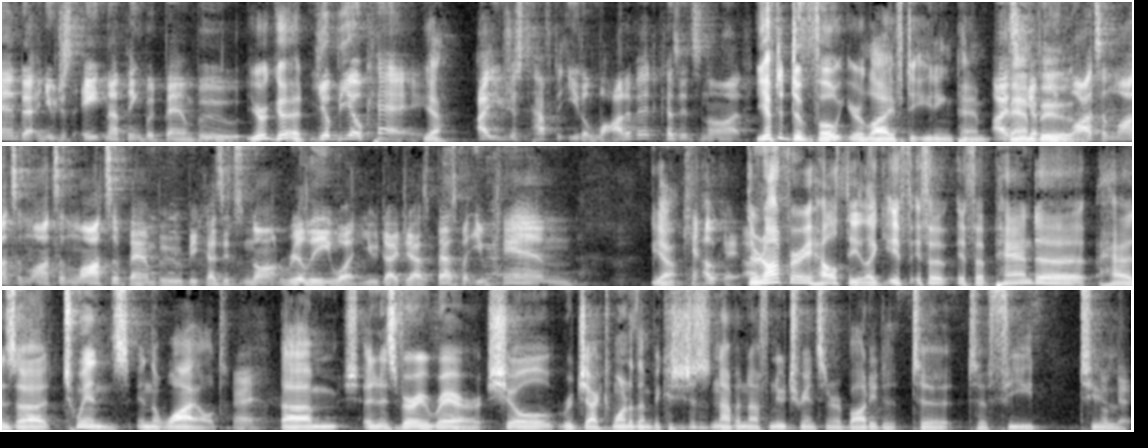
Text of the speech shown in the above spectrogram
panda and you just ate nothing but bamboo, You're good. you'll be okay. Yeah. I, you just have to eat a lot of it because it's not. You have to devote your life to eating pam- I see you have to eat lots and lots and lots and lots of bamboo because it's not really what you digest best. But you can. Yeah. can- okay, They're all not very healthy. Like if, if a if a panda has uh, twins in the wild, Right. um, and it's very rare, she'll reject one of them because she just doesn't have enough nutrients in her body to to, to feed to Okay.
